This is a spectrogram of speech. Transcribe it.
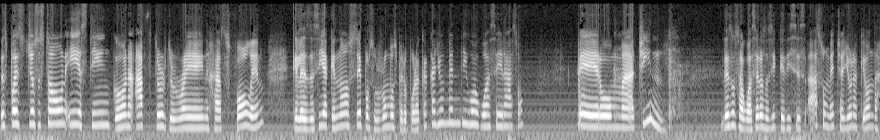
Después Joss Stone y Sting con After the Rain Has Fallen, que les decía que no sé por sus rumbos, pero por acá cayó un mendigo aguacerazo. Pero machín. De esos aguaceros así que dices, ah, su mecha, ¿y ahora qué onda?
